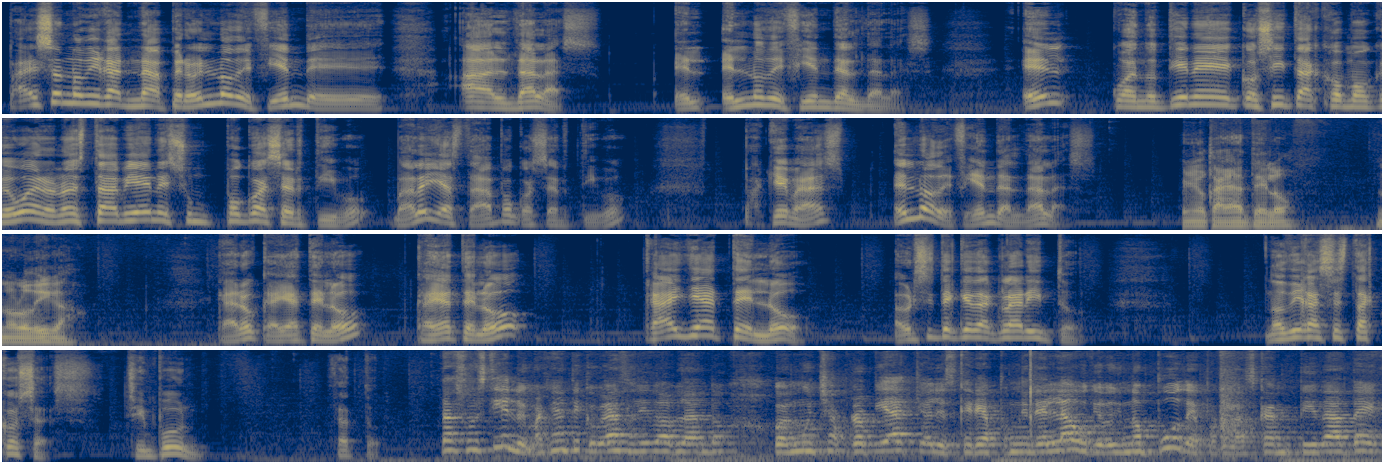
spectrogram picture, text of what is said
Para eso no digas nada, pero él no defiende al Dallas. Él, él no defiende al Dallas. Él, cuando tiene cositas como que, bueno, no está bien, es un poco asertivo, ¿vale? Ya está, poco asertivo. ¿Para qué más? Él no defiende al Dallas. Coño, cállatelo. No lo diga. Claro, cállatelo, cállatelo, cállatelo. A ver si te queda clarito. No digas estas cosas. Chimpún. Exacto. su estilo. Imagínate que hubiera salido hablando con mucha propiedad. Yo les quería poner el audio y no pude por las cantidad de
